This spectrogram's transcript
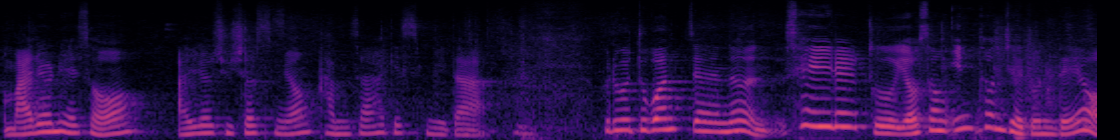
마련해서 알려주셨으면 감사하겠습니다. 그리고 두 번째는 세일 그 여성 인턴 제도인데요.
